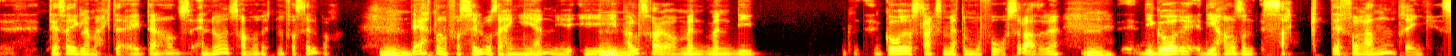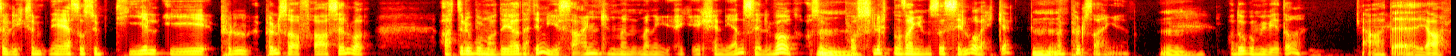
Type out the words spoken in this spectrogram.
det som jeg la merke til, den har ennå samme rytme for Silver. Mm. Det er et eller annet for Silver som henger igjen i, i, i Mm. Pulsar, men, men de går en slags metamorfose, da. Det, Mm. de, går, de har en sånn sakte forandring som liksom er så subtil i pul pulser fra Silver. At du på en måte Ja, dette er en ny sang, men, men jeg, jeg, jeg kjenner igjen Silver. Og så Mm. på slutten av sangen så er Silver vekke, Mm. men pulser henger igjen. Mm. Og da går vi videre. Ja, det, ja,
